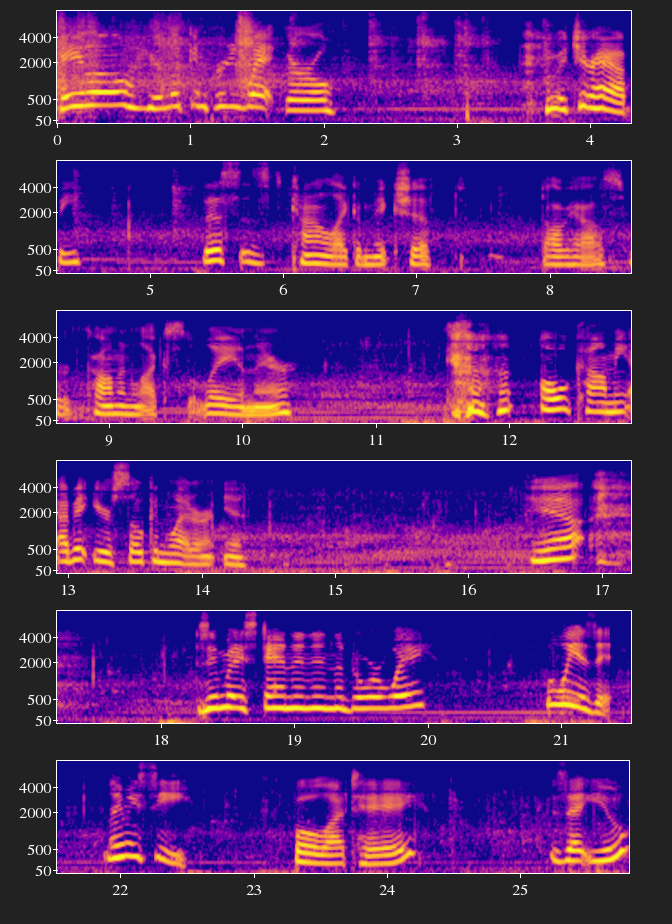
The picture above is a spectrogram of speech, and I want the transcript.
Halo, you're looking pretty wet, girl. but you're happy. This is kind of like a makeshift doghouse where Comet likes to lay in there. oh, Kami, I bet you're soaking wet, aren't you? Yeah. Is anybody standing in the doorway? Who is it? Let me see. Bolate. Is that you?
